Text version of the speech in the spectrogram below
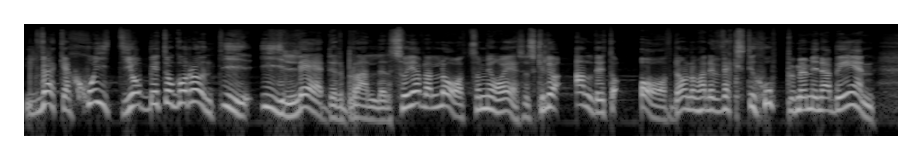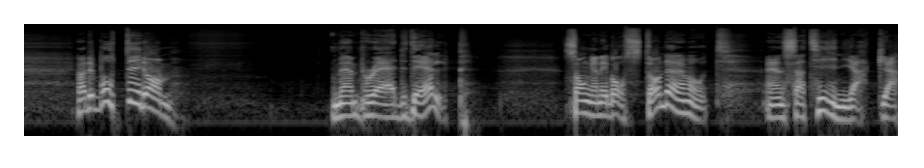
verkar skitjobbigt att gå runt i, i läderbrallor. Så jävla lat som jag är så skulle jag aldrig ta av dem. De hade växt ihop med mina ben. Jag hade bott i dem. Men Brad Delp, sångaren i Boston däremot, en satinjacka.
